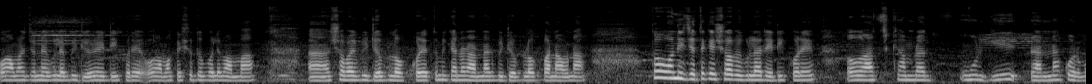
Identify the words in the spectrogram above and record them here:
ও আমার জন্য এগুলো ভিডিও রেডি করে, ও আমাকে শুধু বলে মামা সবাই ভিডিও ব্লগ করে, তুমি কেন রান্নার ভিডিও ব্লগ বানাও না? তো ও নিজে থেকে সব এগুলো রেডি করে। ও আজকে আমরা মুরগি রান্না করব।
